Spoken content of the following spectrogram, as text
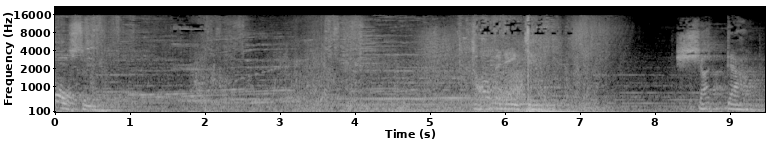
Fall soon. Dominating. Shut down.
